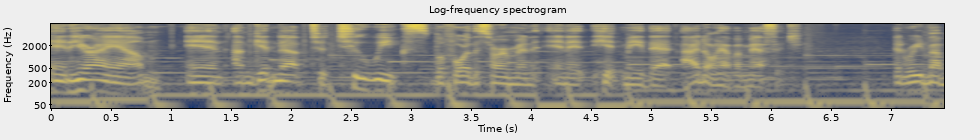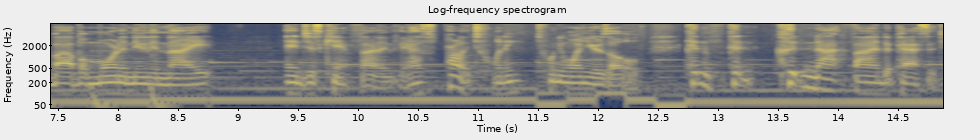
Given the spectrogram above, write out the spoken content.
And here I am, and I'm getting up to two weeks before the sermon, and it hit me that I don't have a message. Been reading my Bible morning, noon, and night, and just can't find anything. I was probably 20, 21 years old. Couldn't, couldn't, could not find a passage.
